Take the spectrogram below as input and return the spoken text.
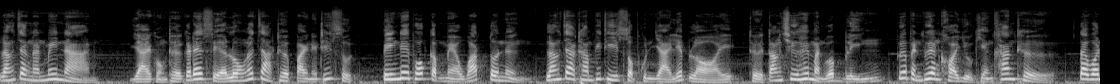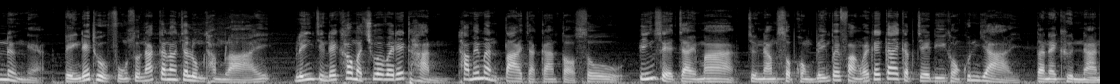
หลังจากนั้นไม่นาน ยายของเธอก็ได้เสียลงและจากเธอไปในที่สุด ปิงได้พบกับแมววัดตัวหนึ่ง หลังจากทำพิธีศพคุณยายเรียบร้อย เธอตั้งชื่อให้มันว่าบลิงเพื่อเป็นเพื่อนคอยอยู่เคียงข้างเธอ แต่วันหนึ่งเนี่ยปิงได้ถูกฝูงสุนัขกกำลังจะลุมทำร้ายบลิงจึงได้เข้ามาช่วยไว้ได้ทันทำให้มันตายจากการต่อสู้ ปิงเสียใจมาก จึงนำศพของบลิงไปฝังไว้ใกล้ๆกับเจดีของคุณยาย แต่ในคืนนั้น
